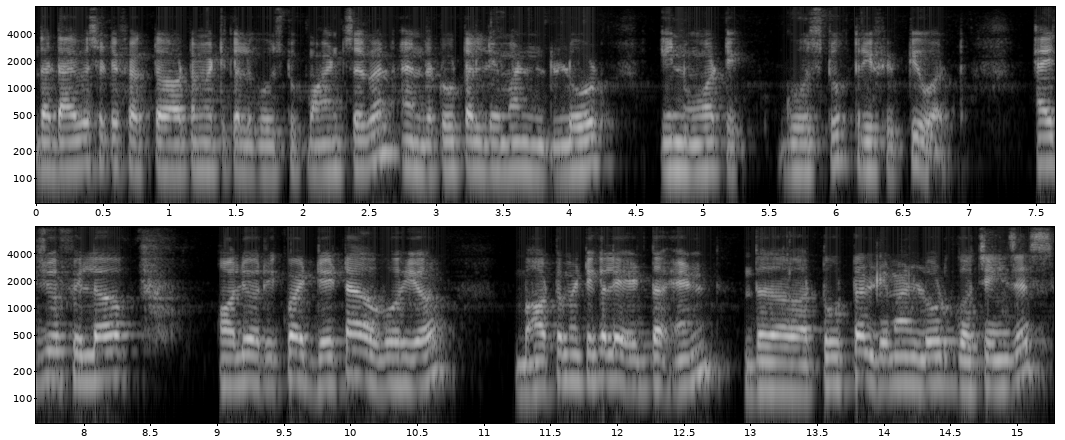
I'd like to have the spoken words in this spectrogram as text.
the diversity factor automatically goes to 0.7 and the total demand load in watt goes to 350 watt. As you fill up all your required data over here automatically at the end the total demand load changes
